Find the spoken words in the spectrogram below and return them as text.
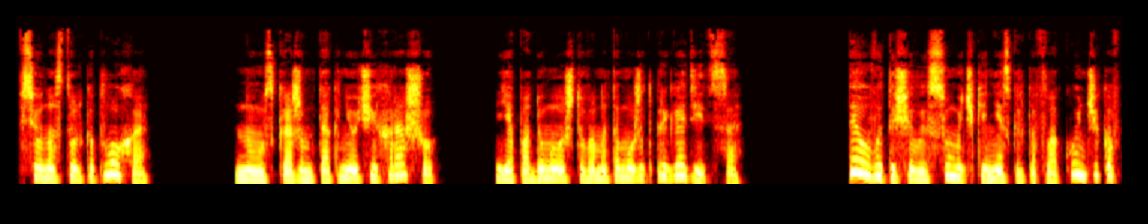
все настолько плохо?» «Ну, скажем так, не очень хорошо. Я подумала, что вам это может пригодиться». Тео вытащил из сумочки несколько флакончиков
